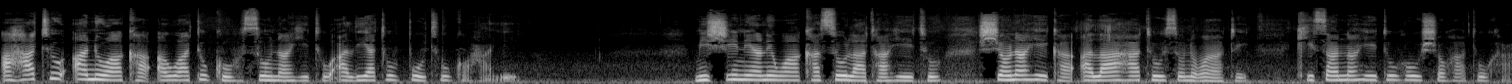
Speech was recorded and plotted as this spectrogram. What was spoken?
ahatu anuaka awatuku sunahitu aliatu putu hayi mishini aniwaka sulatahitu shonahika alahatu sunuati. Kisanahitu hoshohatuha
